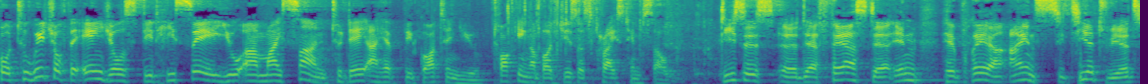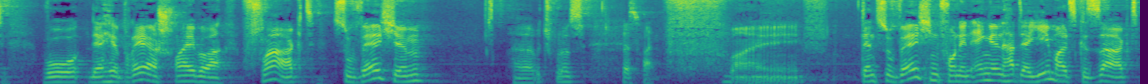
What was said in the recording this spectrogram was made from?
For to which of the angels did he say, You are my son, today I have begotten you? Talking about Jesus Christ himself. Dies ist äh, der Vers, der in Hebräer 1 zitiert wird, wo der Hebräerschreiber fragt, zu welchem, äh, which verse? Verse 5. Five. Denn zu welchen von den Engeln hat er jemals gesagt,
